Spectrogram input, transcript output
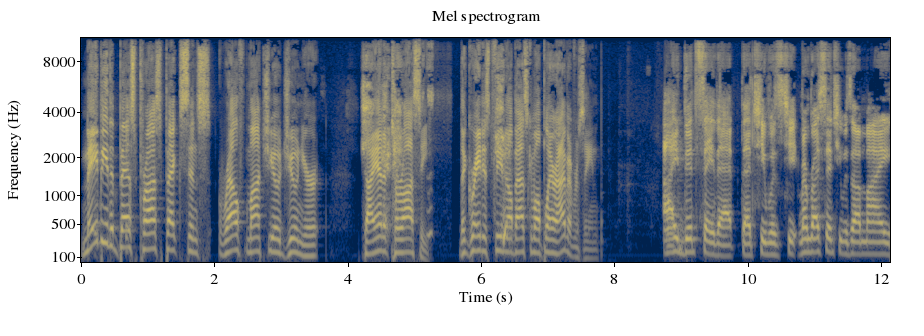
Maybe the best prospect since Ralph Macchio Jr., Diana Taurasi. the greatest female basketball player I've ever seen. I did say that that she was. She, remember, I said she was on my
